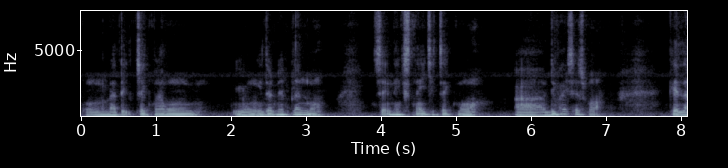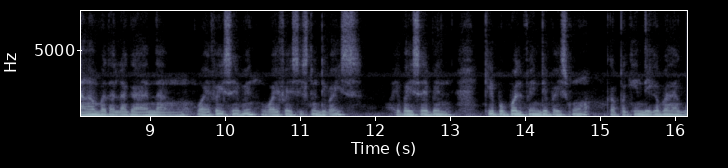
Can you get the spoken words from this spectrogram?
kung natin check mo na kung yung internet plan mo, sa next na i-check mo, uh, devices mo. Kailangan ba talaga ng Wi-Fi 7, Wi-Fi 6 ng device? Wi-Fi 7 capable pa yung device mo kapag hindi ka ba nag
